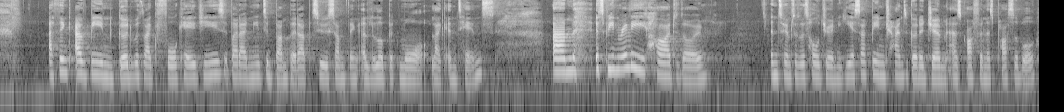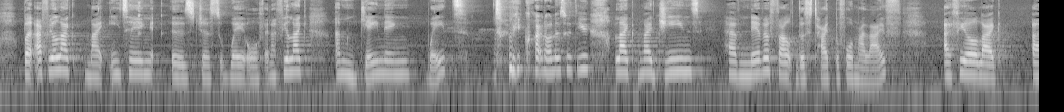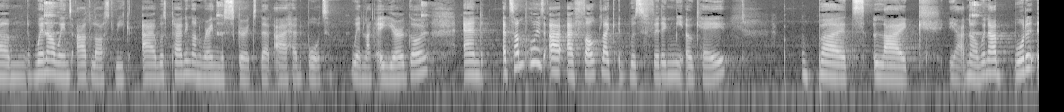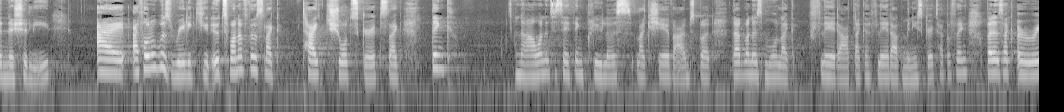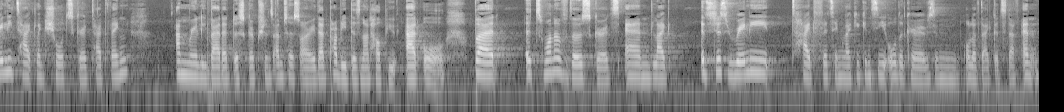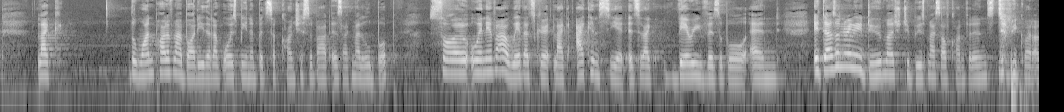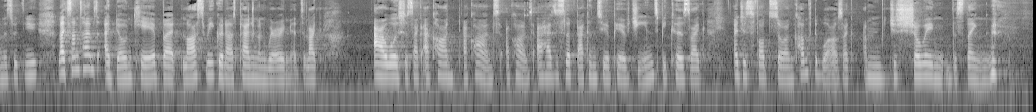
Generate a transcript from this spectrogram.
I think I've been good with like 4 kgs, but I need to bump it up to something a little bit more like intense. Um it's been really hard though in terms of this whole journey. Yes, I've been trying to go to gym as often as possible, but I feel like my eating is just way off and I feel like I'm gaining weight to be quite honest with you. Like, my jeans have never felt this tight before in my life. I feel like um, when I went out last week, I was planning on wearing the skirt that I had bought when like a year ago. And at some points, I, I felt like it was fitting me okay. But like, yeah, no, when I bought it initially, I I thought it was really cute. It's one of those like tight short skirts like think no i wanted to say think clueless like Cher vibes but that one is more like flared out like a flared out mini skirt type of thing but it's like a really tight like short skirt type thing i'm really bad at descriptions. I'm so sorry. That probably does not help you at all. But it's one of those skirts and like it's just really tight fitting. Like you can see all the curves and all of that good stuff. And like the one part of my body that I've always been a bit subconscious about is like my little boob. So whenever I wear that skirt, like I can see it. It's like very visible and it doesn't really do much to boost my self confidence, to be quite honest with you. Like sometimes I don't care, but last week when I was planning on wearing it, like I was just like I can't I can't I can't. I had to slip back into a pair of jeans because like I just felt so uncomfortable. I was like I'm just showing this thing.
